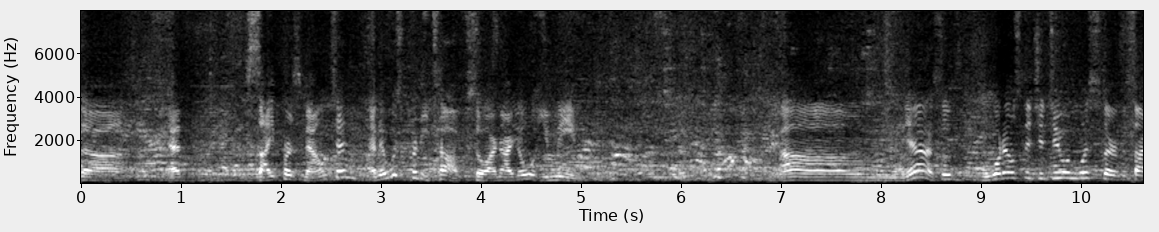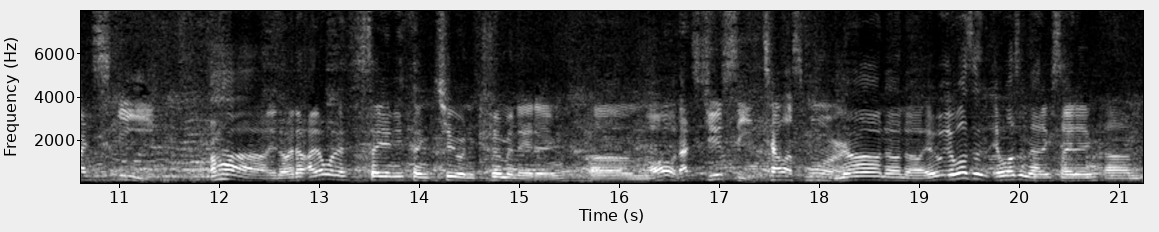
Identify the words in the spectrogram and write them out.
uh, at Cypress Mountain, and it was pretty tough. So I, I know what you mean. Um, yeah. So what else did you do in Whistler besides ski? Ah, you know, I don't, I don't want to say anything too incriminating. Um, Oh, that's juicy. Tell us more. No, no, no. It, it wasn't. It wasn't that exciting. Um,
